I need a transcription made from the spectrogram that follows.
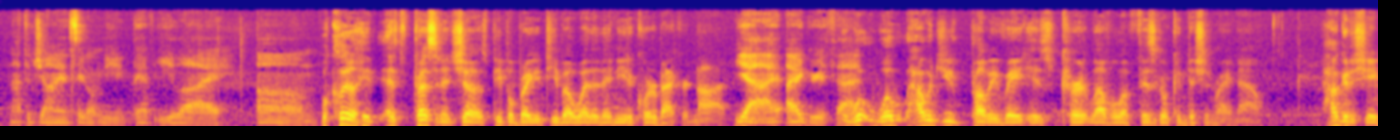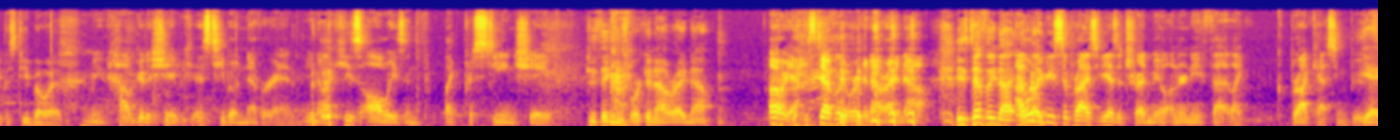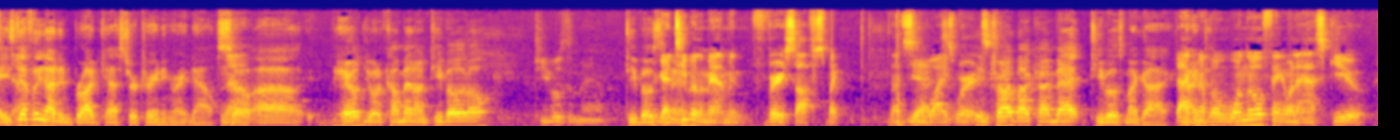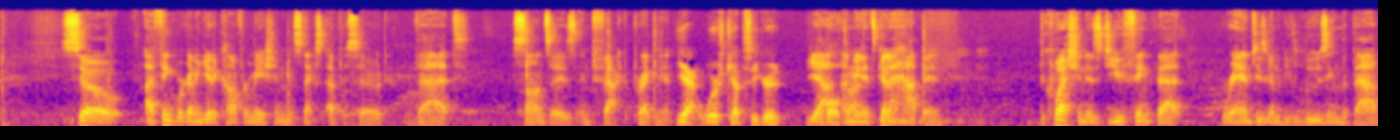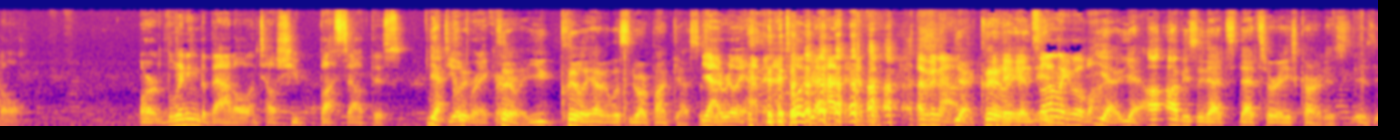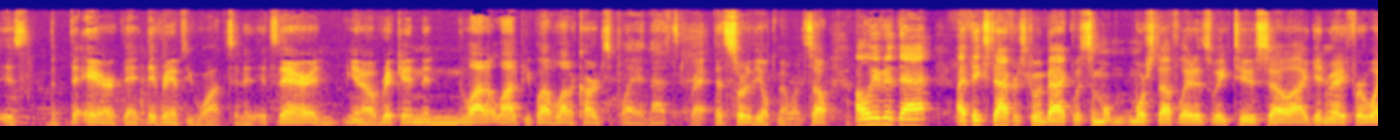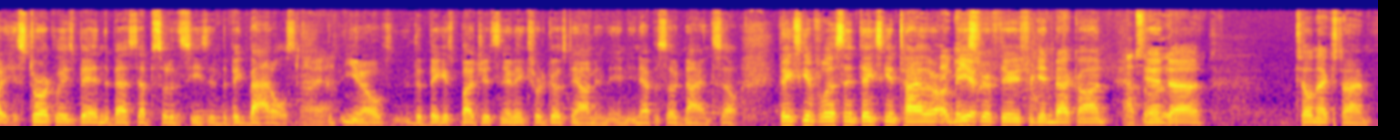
not the Giants. They don't need. They have Eli. Um, Well, clearly, as precedent shows, people bring in Tebow whether they need a quarterback or not. yeah, I, I agree with that. What, what, how would you probably rate his current level of physical condition right now? How good a shape is Tebow in? I mean, how good a shape is Tebow never in? You know, like, he's always in like pristine shape. Do you think he's working out right now? Oh yeah, he's definitely working out right now. He's definitely not. I wouldn't like, be surprised if he has a treadmill underneath that like broadcasting booth. Yeah, he's definitely not in broadcaster training right now. So, No. uh, Harold, you want to comment on Tebow at all? Tebow's the man. Tebow's We got the man. Tebow the man. I mean, very soft. Like that's some wise words. In trial by combat, Tebow's my guy. Backing Nine up on one little thing, I want to ask you. So I think we're going to get a confirmation in this next episode that Sansa is in fact pregnant. Yeah, worst kept secret Yeah, of all I mean it's going to happen. The question is, do you think that Ramsay's going to be losing the battle, or winning the battle until she busts out this yeah, deal breaker? Clearly, you clearly haven't listened to our podcast. Yeah, I really haven't. I told you I haven't. I've been, I've been out. Yeah, clearly. Okay, good. and- I'm like a little behind. Yeah, yeah. Obviously, that's that's her ace card is is, is the, the heir that, that Ramsay wants, and it, it's there. And you know, Rickon and a lot of a lot of people have a lot of cards to play, and that's Right. that's sort of the ultimate one. So I'll leave it at that. I think Stafford's coming back with some more stuff later this week too. So uh, getting ready for what historically has been the best episode of the season, the big battles. Oh, yeah. You know, the biggest budgets and everything sort of goes down in, in, in episode nine. So thanks again for listening. Thanks again, Tyler, our Thank you. maester of theories, for getting back on. Absolutely. And uh, till next time.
